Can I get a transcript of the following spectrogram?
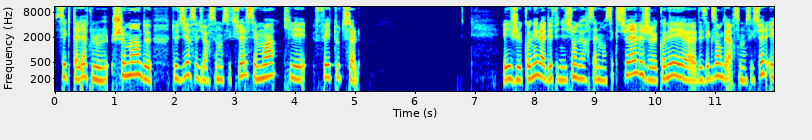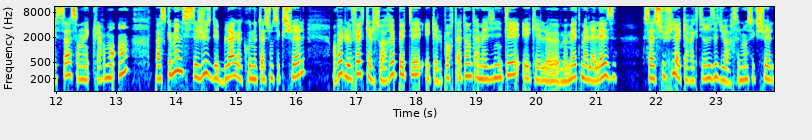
C'est à dire que le chemin de de dire c'est du harcèlement sexuel c'est moi qui l'ai fait toute seule et je connais la définition du harcèlement sexuel, je connais euh, des exemples de harcèlement sexuel, et ça, c'en est clairement un, parce que même si c'est juste des blagues à connotation sexuelle, en fait, le fait qu'elles soient répétées et qu'elles portent atteinte à ma dignité et qu'elles euh, me mettent mal à l'aise, ça suffit à caractériser du harcèlement sexuel.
